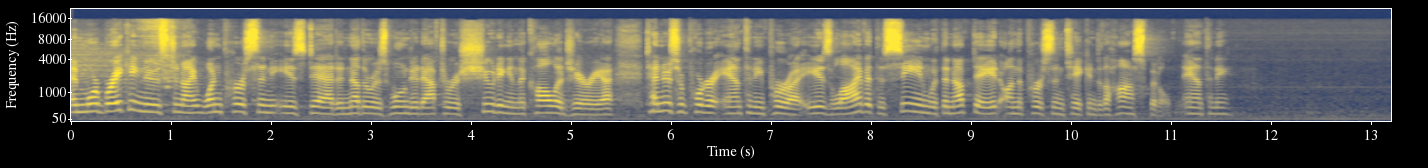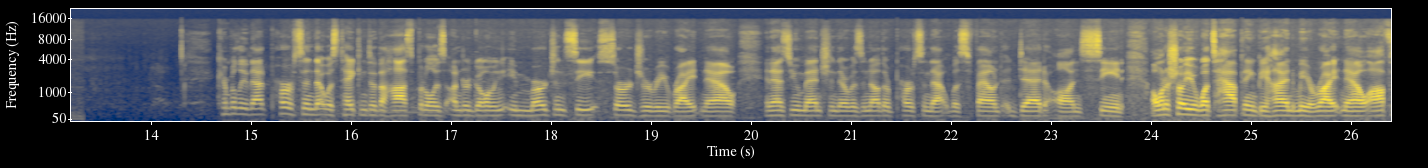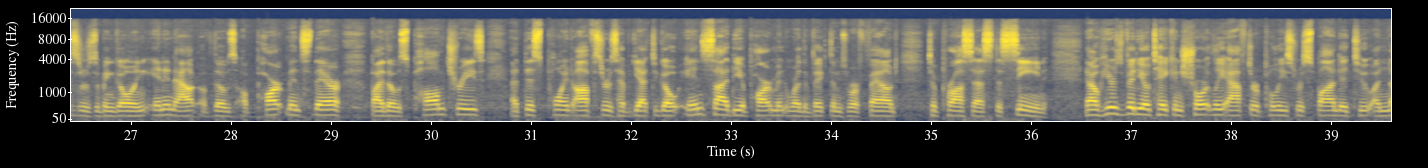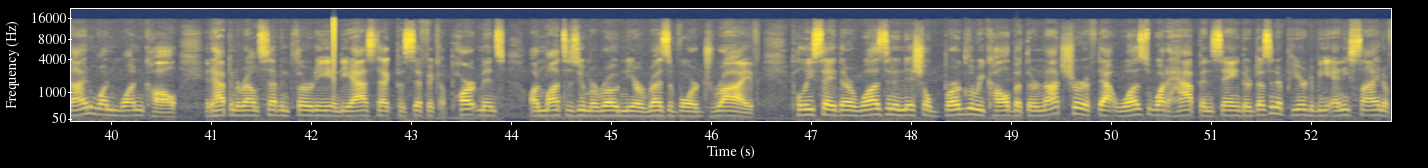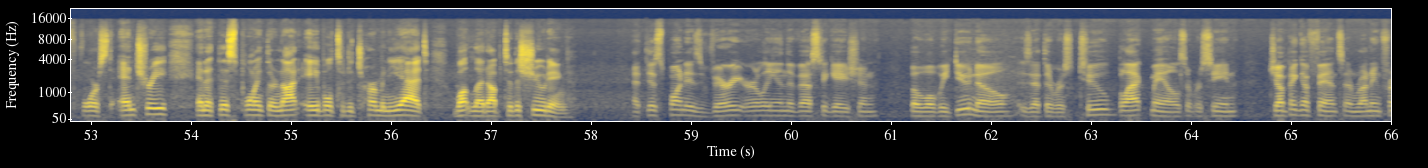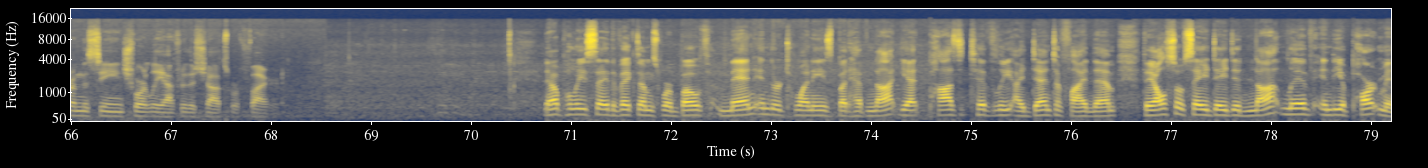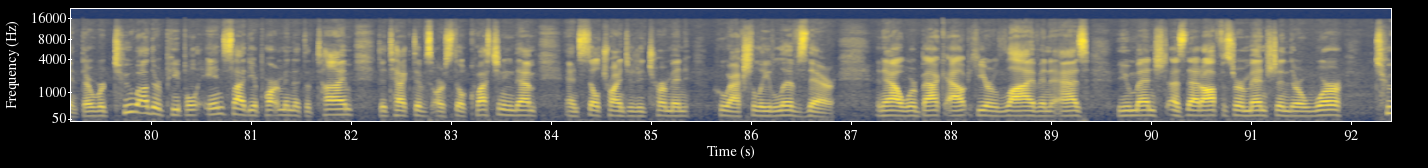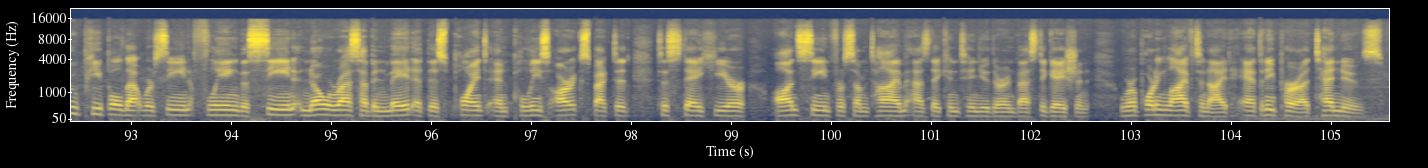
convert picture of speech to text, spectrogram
And more breaking news tonight. One person is dead, another is wounded after a shooting in the college area. 10 News reporter Anthony Pura is live at the scene with an update on the person taken to the hospital. Anthony. Kimberly, that person that was taken to the hospital is undergoing emergency surgery right now. And as you mentioned, there was another person that was found dead on scene. I want to show you what's happening behind me right now. Officers have been going in and out of those apartments there by those palm trees. At this point, officers have yet to go inside the apartment where the victims were found to process the scene. Now, here's video taken shortly after police responded to a 911 call. It happened around 7:30 in the Aztec Pacific Apartments on Monte Montezuma Road near Reservoir Drive. Police say there was an initial burglary call, but they're not sure if that was what happened, saying there doesn't appear to be any sign of forced entry, and at this point they're not able to determine yet what led up to the shooting. At this point it is very early in the investigation, but what we do know is that there was two black males that were seen jumping a fence and running from the scene shortly after the shots were fired. Now, police say the victims were both men in their 20s but have not yet positively identified them. They also say they did not live in the apartment. There were two other people inside the apartment at the time. Detectives are still questioning them and still trying to determine who actually lives there. Now we're back out here live, and as you mentioned, as that officer mentioned, there were two people that were seen fleeing the scene. No arrests have been made at this point, and police are expected to stay here on scene for some time as they continue their investigation. We're reporting live tonight. Anthony Pura, 10 News.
